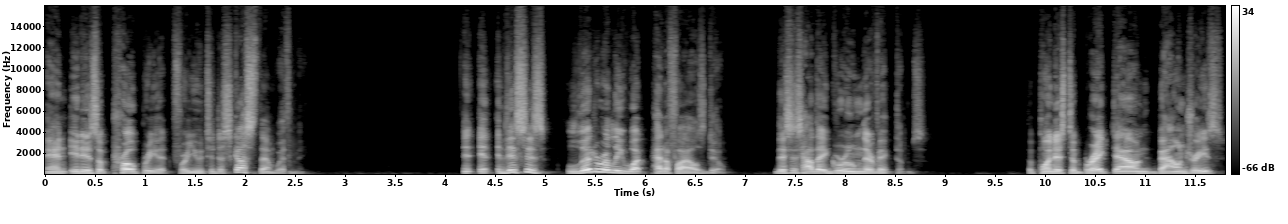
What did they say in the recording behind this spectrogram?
And it is appropriate for you to discuss them with me. It, it, this is literally what pedophiles do. This is how they groom their victims. The point is to break down boundaries.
